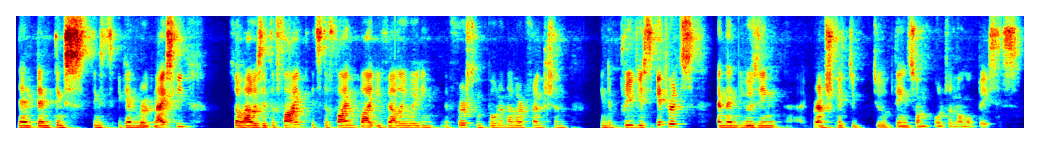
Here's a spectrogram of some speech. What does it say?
then then things things again work nicely. So how is it defined? It's defined by evaluating the first component of our function in the previous iterates and then using uh, Gram-Schmidt to, to obtain some orthonormal basis.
